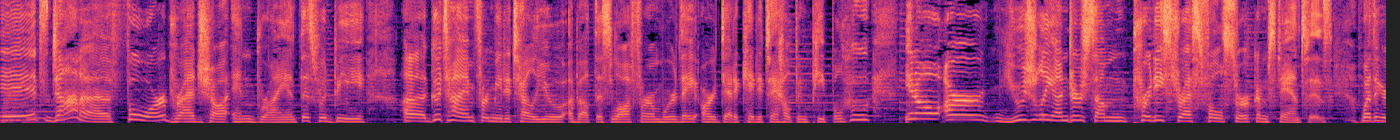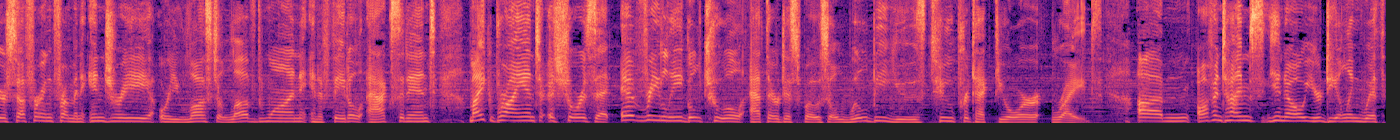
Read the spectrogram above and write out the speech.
It's Donna for Bradshaw and Bryant. This would be a good time for me to tell you about this law firm where they are dedicated to helping people who, you know, are usually under some pretty stressful circumstances. Whether you're suffering from an injury or you lost a loved one in a fatal accident, Mike Bryant assures that every legal tool at their disposal will be used to protect your rights. Um, oftentimes, you know, you're dealing with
